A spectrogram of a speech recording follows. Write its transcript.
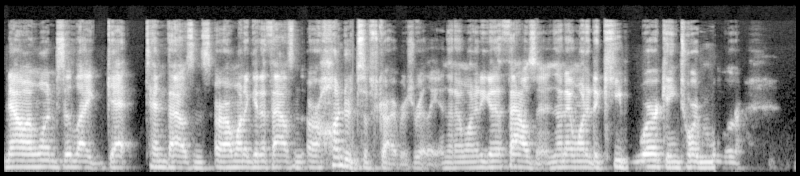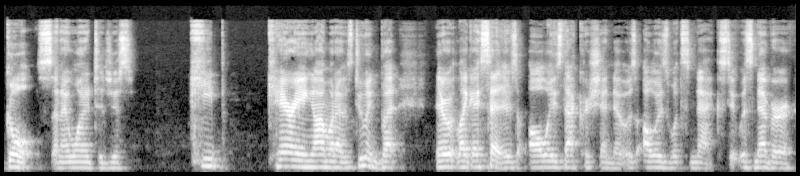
now i wanted to like get 10,000 or i want to get a thousand or a hundred subscribers really and then i wanted to get a thousand and then i wanted to keep working toward more goals and i wanted to just keep carrying on what i was doing. But there like i said there's always that crescendo. It was always what's next. It was never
